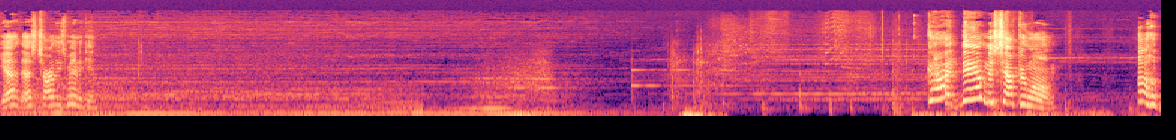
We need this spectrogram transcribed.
Yeah, that's Charlie's mannequin. God damn, this chapter long. Oh.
